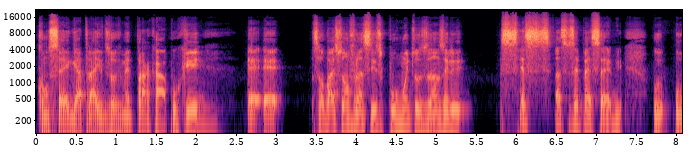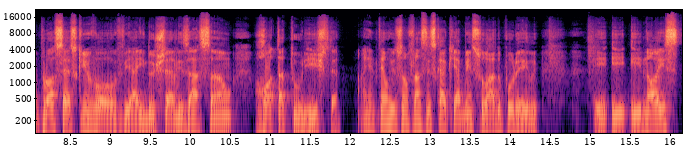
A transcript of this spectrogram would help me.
consegue atrair o desenvolvimento para cá. Porque é, é, o Bairro São Francisco, por muitos anos, ele se você percebe o, o processo que envolve a industrialização, rota turística, a gente tem o Rio São Francisco aqui, abençoado por ele. E, e, e nós,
